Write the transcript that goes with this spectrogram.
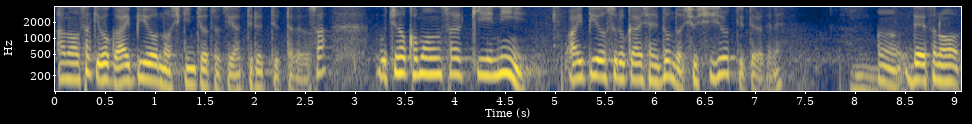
あのさっき僕 IPO の資金調達やってるって言ったけどさうちの顧問先に IPO する会社にどんどん出資しろって言ってるわけね。うん、うん、でその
